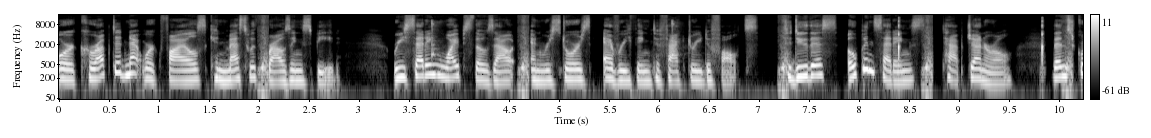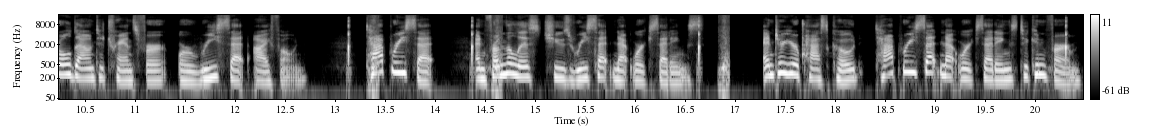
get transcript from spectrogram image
or corrupted network files can mess with browsing speed. Resetting wipes those out and restores everything to factory defaults. To do this, open Settings, tap General, then scroll down to Transfer or Reset iPhone. Tap Reset and from the list, choose Reset Network Settings. Enter your passcode, tap Reset Network Settings to confirm,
